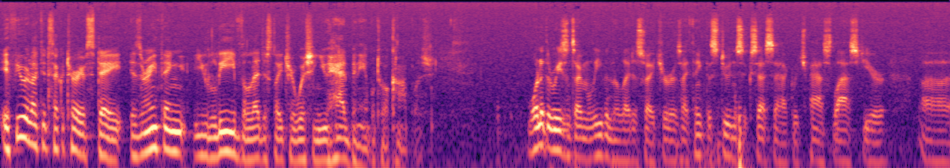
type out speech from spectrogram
If you were elected Secretary of State, is there anything you leave the legislature wishing you had been able to accomplish? One of the reasons I'm leaving the legislature is I think the Student Success Act, which passed last year, uh,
